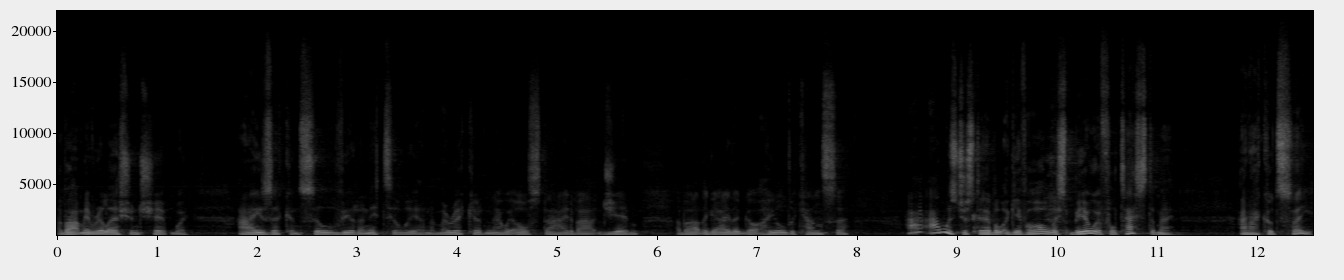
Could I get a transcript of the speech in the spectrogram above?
about my relationship with Isaac and Sylvia and Italy and America and how it all started, about Jim, about the guy that got healed of cancer. I, I was just able to give all this beautiful testimony. And I could see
